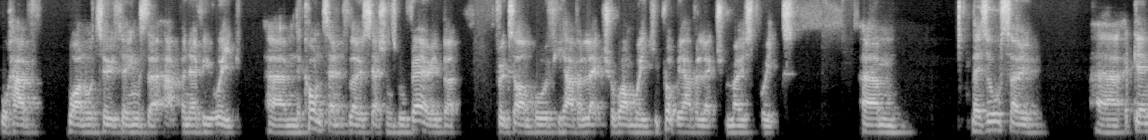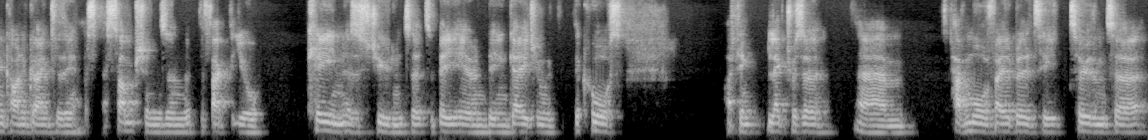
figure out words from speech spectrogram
will have one or two things that happen every week. Um, the content for those sessions will vary, but for example, if you have a lecture one week, you probably have a lecture most weeks. Um, there's also, uh, again, kind of going to the assumptions and the, fact that you're keen as a student to, to, be here and be engaging with the course. I think lecturers are, um, have more availability to them to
